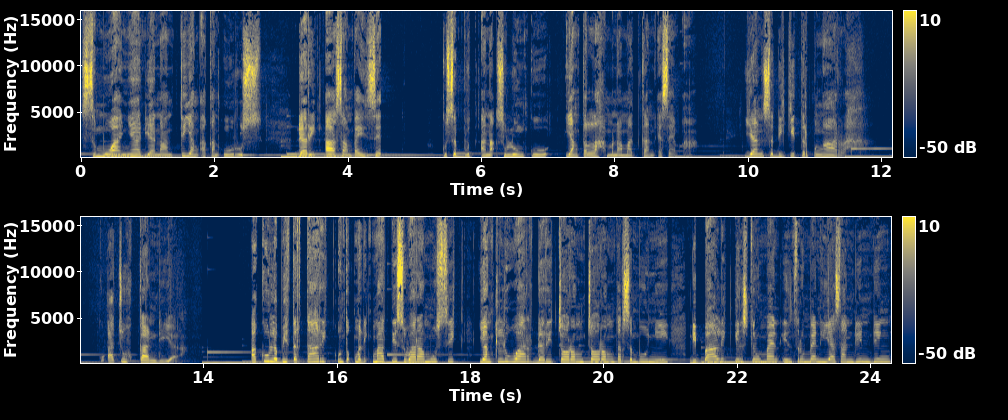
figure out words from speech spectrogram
Semuanya dia nanti yang akan urus dari A sampai Z. Kusebut anak sulungku yang telah menamatkan SMA. Yang sedikit terpengarah. Kuacuhkan dia. Aku lebih tertarik untuk menikmati suara musik yang keluar dari corong-corong tersembunyi di balik instrumen-instrumen hiasan dinding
